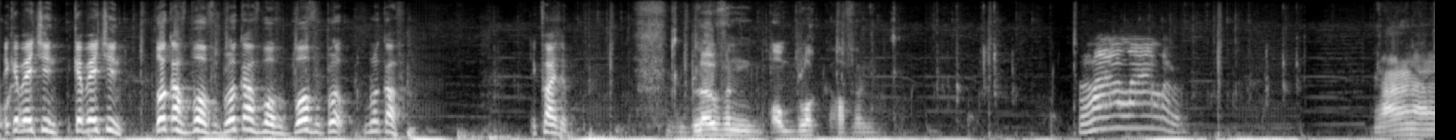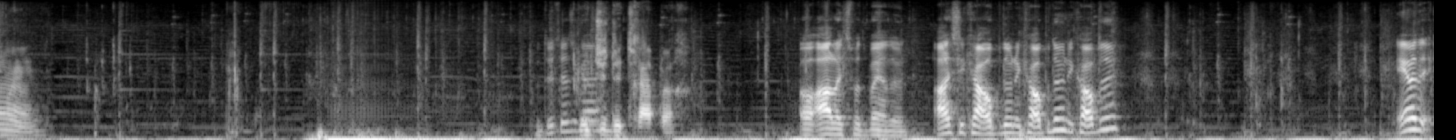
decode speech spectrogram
Ik heb eentje in. Ik heb eentje in. Blok af boven, blok af boven, boven, blok, blok af. Ik fight hem. Een op blok af hem. La la la. Deze Moet je guy? de trapper. Oh, Alex, wat ben je aan het doen? Alex, ik ga open doen, ik ga open doen, ik ga open doen. Eén één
